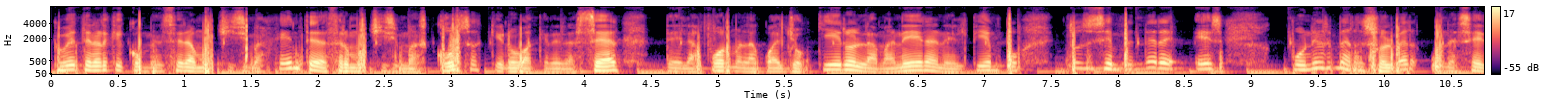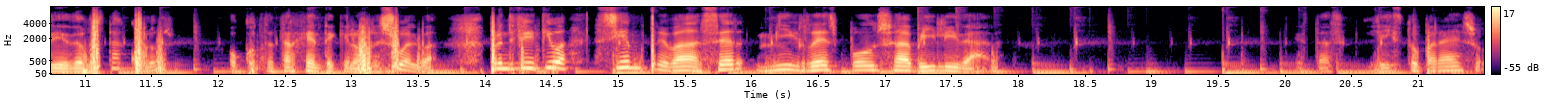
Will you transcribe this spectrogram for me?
Que voy a tener que convencer a muchísima gente de hacer muchísimas cosas que no va a querer hacer de la forma en la cual yo quiero, la manera, en el tiempo. Entonces emprender es ponerme a resolver una serie de obstáculos o contratar gente que lo resuelva, pero en definitiva siempre va a ser mi responsabilidad. ¿Estás listo para eso?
